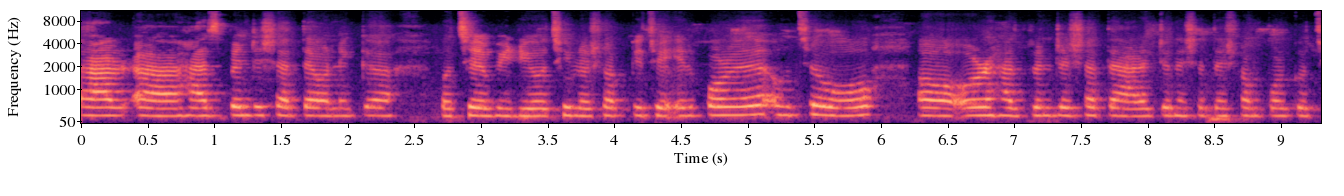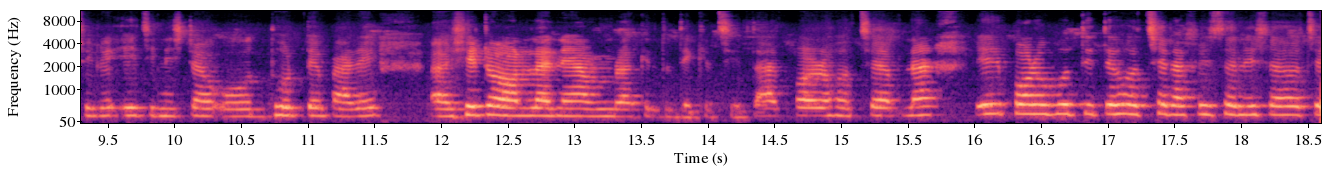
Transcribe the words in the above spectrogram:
তার হাজব্যান্ডের সাথে অনেক হচ্ছে ভিডিও ছিল সব কিছু এরপরে হচ্ছে ও ওর হাজব্যান্ডের সাথে আরেকজনের সাথে সম্পর্ক ছিল, এই জিনিসটা ও ধরতে পারে। সেটা অনলাইনে আমরা কিন্তু দেখেছি। তারপর হচ্ছে আপনার এর পরবর্তীতে হচ্ছে নিসা হচ্ছে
